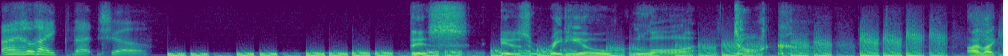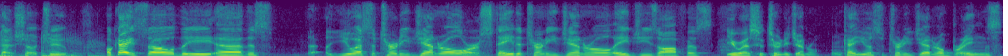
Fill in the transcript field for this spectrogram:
I like that show. This is Radio Law Talk. I like that show too. Okay, so the uh, this uh, U.S. Attorney General or State Attorney General, AG's office. U.S. Attorney General. Okay, U.S. Attorney General brings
